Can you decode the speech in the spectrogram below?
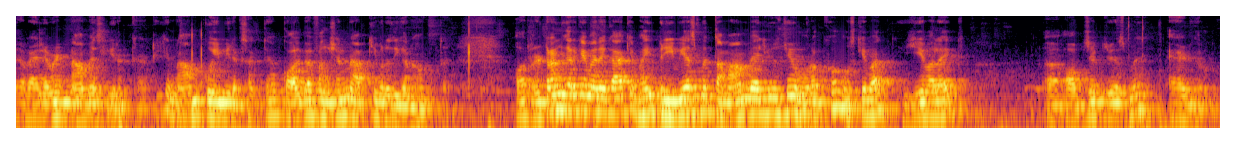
रेलिवेंट नाम है इसलिए रखा है, ठीक है? नाम कोई भी रख सकते हैं। कॉल बैक फ़ंक्शन में आपकी मर्ज़ी का नाम होता है। और रिटर्न करके मैंने कहा कि भाई प्रीवियस में तमाम वैल्यूज़ जो है वो रखो, उसके बाद ये वाला एक ऑब्जेक्ट जो है इसमें ऐड कर दूँ।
